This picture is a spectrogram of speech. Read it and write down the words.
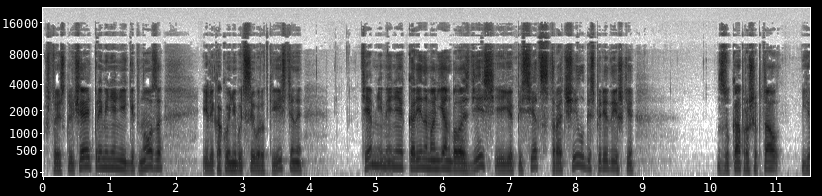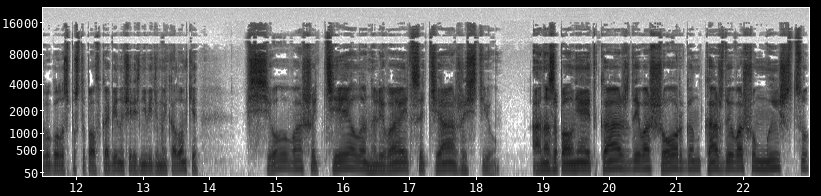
что исключает применение гипноза или какой-нибудь сыворотки истины – тем не менее, Карина Маньян была здесь, и ее писец строчил без передышки. Зука прошептал, его голос поступал в кабину через невидимые колонки. «Все ваше тело наливается тяжестью. Она заполняет каждый ваш орган, каждую вашу мышцу.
